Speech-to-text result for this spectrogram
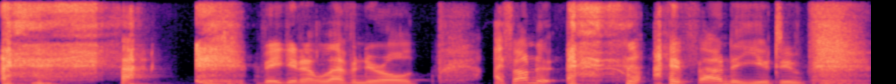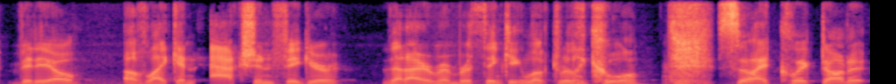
being an eleven year old, I found a I found a YouTube video of like an action figure that I remember thinking looked really cool. So I clicked on it.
